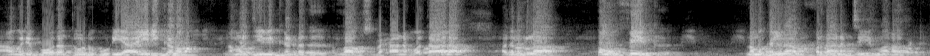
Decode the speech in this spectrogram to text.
ആ ഒരു ബോധത്തോടു കൂടി ആയിരിക്കണം നമ്മൾ ജീവിക്കേണ്ടത്. അള്ളാഹു സുബാന അതിനുള്ള തൗഫീക്ക് നമുക്കെല്ലാം പ്രദാനം ചെയ്യുമാറാവട്ടെ.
